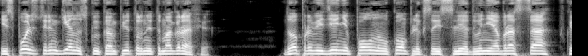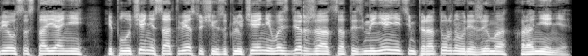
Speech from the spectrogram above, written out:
использовать рентгеновскую компьютерную томографию. До проведения полного комплекса исследований образца в криосостоянии и получения соответствующих заключений воздержаться от изменений температурного режима хранения.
